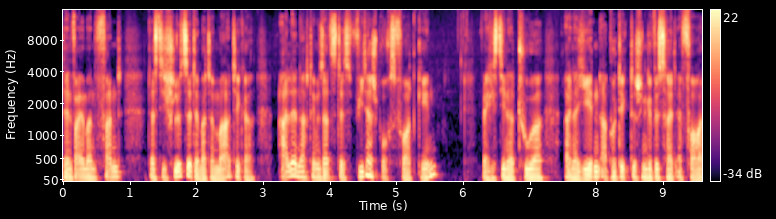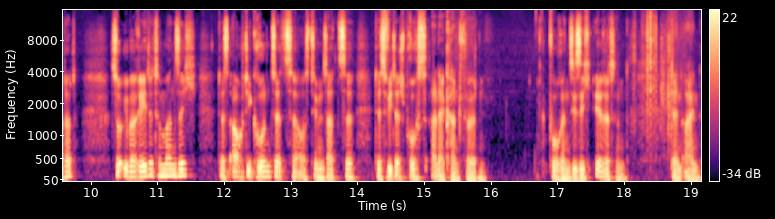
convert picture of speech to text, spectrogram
denn weil man fand, dass die Schlüsse der Mathematiker alle nach dem Satz des Widerspruchs fortgehen, welches die Natur einer jeden apodiktischen Gewissheit erfordert, so überredete man sich, dass auch die Grundsätze aus dem Satze des Widerspruchs anerkannt würden, worin sie sich irrten, denn ein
